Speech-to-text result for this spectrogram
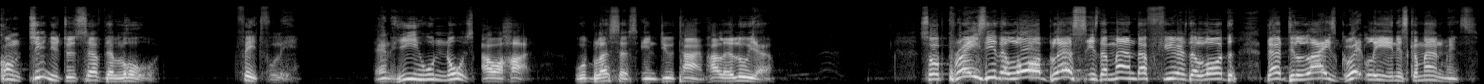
Continue to serve the Lord faithfully. And he who knows our heart will bless us in due time. Hallelujah. So praise ye the Lord. Blessed is the man that fears the Lord, that delights greatly in his commandments.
